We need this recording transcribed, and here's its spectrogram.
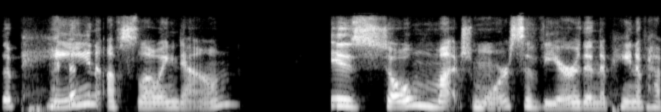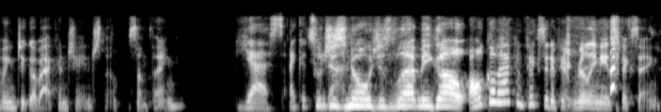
The pain of slowing down is so much Mm. more severe than the pain of having to go back and change them, something. yes I could So just that. no, just let me go. I'll go back and fix it if it really needs fixing.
